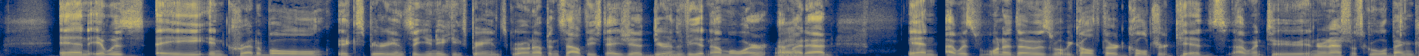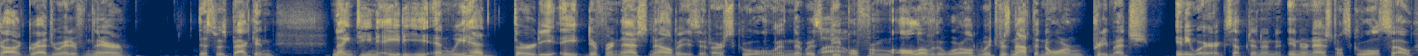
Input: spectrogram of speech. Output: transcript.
And it was a incredible experience, a unique experience growing up in Southeast Asia during the Vietnam War, I might add. And I was one of those what we call third culture kids. I went to International School of Bangkok, graduated from there. This was back in 1980, and we had 38 different nationalities at our school, and there was Wow. people from all over the world, which was not the norm pretty much anywhere except in an international school. So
